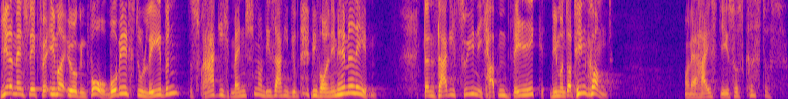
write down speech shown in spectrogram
Jeder Mensch lebt für immer irgendwo. Wo willst du leben? Das frage ich Menschen und die sagen, wir wollen im Himmel leben dann sage ich zu ihnen, ich habe einen Weg, wie man dorthin kommt. Und er heißt Jesus Christus.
